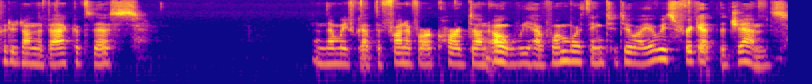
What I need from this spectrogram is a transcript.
put it on the back of this, and then we've got the front of our card done. Oh, we have one more thing to do. I always forget the gems.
